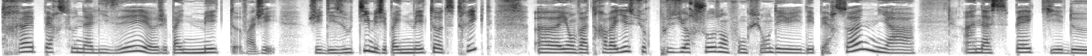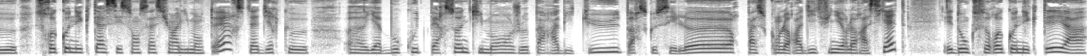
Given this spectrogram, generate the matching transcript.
très personnalisé. Euh, j'ai pas une méthode, enfin j'ai des outils, mais j'ai pas une méthode stricte. Euh, et on va travailler sur plusieurs choses en fonction des, des personnes. Il y a un aspect qui est de se reconnecter à ses sensations alimentaires, c'est-à-dire que euh, il y a beaucoup de personnes qui mangent par habitude, parce que c'est l'heure, parce qu'on leur a dit de finir leur assiette, et donc se reconnecter à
